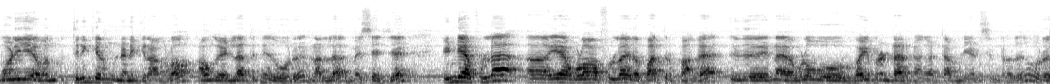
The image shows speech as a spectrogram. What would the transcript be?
மொழியை வந்து திணிக்கணும்னு நினைக்கிறாங்களோ அவங்க எல்லாத்துக்கும் இது ஒரு நல்ல மெசேஜு இந்தியா ஃபுல்லாக ஏன் உலகம் ஃபுல்லாக இதை பார்த்துருப்பாங்க? இது என்ன எவ்வளோ வைப்ரண்ட்டாக இருக்காங்க தமிழியன்ஸுன்றது ஒரு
